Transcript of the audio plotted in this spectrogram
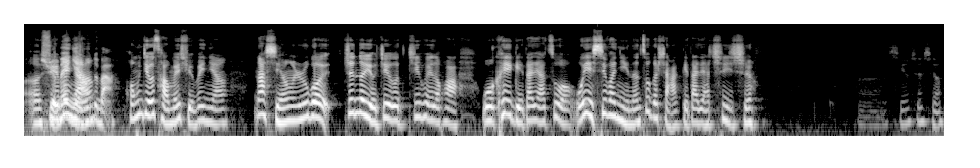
呃，雪媚娘对吧？红酒草莓雪媚娘。那行，如果真的有这个机会的话，我可以给大家做。我也希望你能做个啥给大家吃一吃。行行行，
